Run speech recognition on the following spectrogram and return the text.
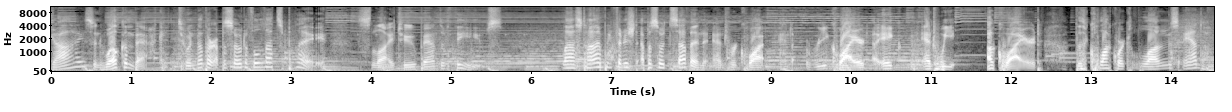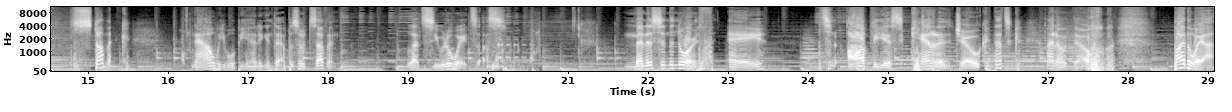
guys, and welcome back to another episode of Let's Play Sly 2 Band of Thieves. Last time we finished episode 7 and, requi and required a and we acquired the clockwork lungs and stomach. Now we will be heading into episode 7. Let's see what awaits us. Menace in the North, A. That's an obvious Canada joke. That's I don't know. By the way, uh,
